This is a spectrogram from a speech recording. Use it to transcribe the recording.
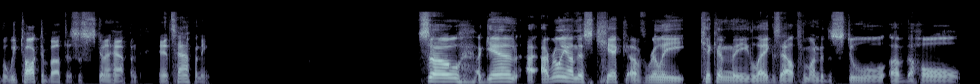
But we talked about this. This is going to happen, and it's happening. So again, I, I really on this kick of really kicking the legs out from under the stool of the whole,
